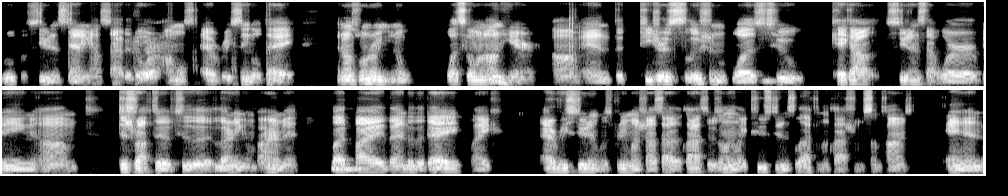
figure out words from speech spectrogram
group of students standing outside the door almost every single day, and I was wondering, you know, what's going on here? Um, and the teacher's solution was to kick out students that were being um, disruptive to the learning environment. But by the end of the day, like every student was pretty much outside of the class. There was only like two students left in the classroom sometimes. And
